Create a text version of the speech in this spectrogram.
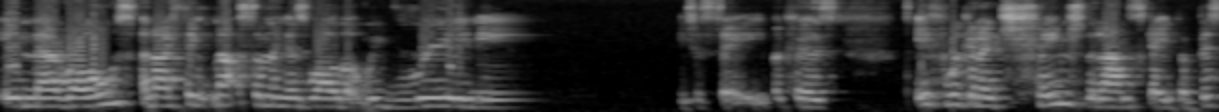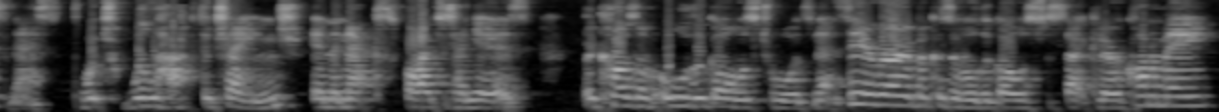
in their roles. And I think that's something as well that we really need to see because if we're going to change the landscape of business, which will have to change in the next five to 10 years because of all the goals towards net zero, because of all the goals to circular economy,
